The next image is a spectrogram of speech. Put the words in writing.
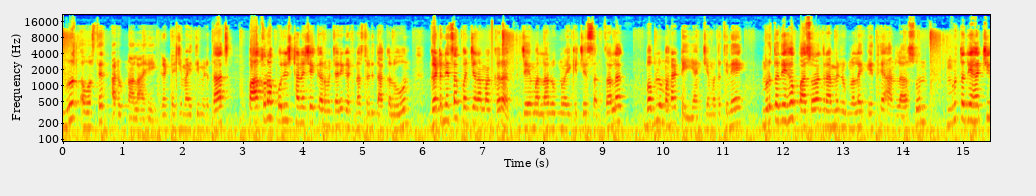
मृत अवस्थेत आढळून आला आहे. घटनेची माहिती मिळताच पाचोरा पोलीस ठाण्याचे कर्मचारी घटनास्थळी दाखल होऊन घटनेचा पंचनामा करत जयमल्ला रुग्णवाहिकेचे संचालक बबलू मराठे यांच्या मदतीने मृतदेह पाचोरा ग्रामीण रुग्णालय येथे आणला असून मृतदेहाची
